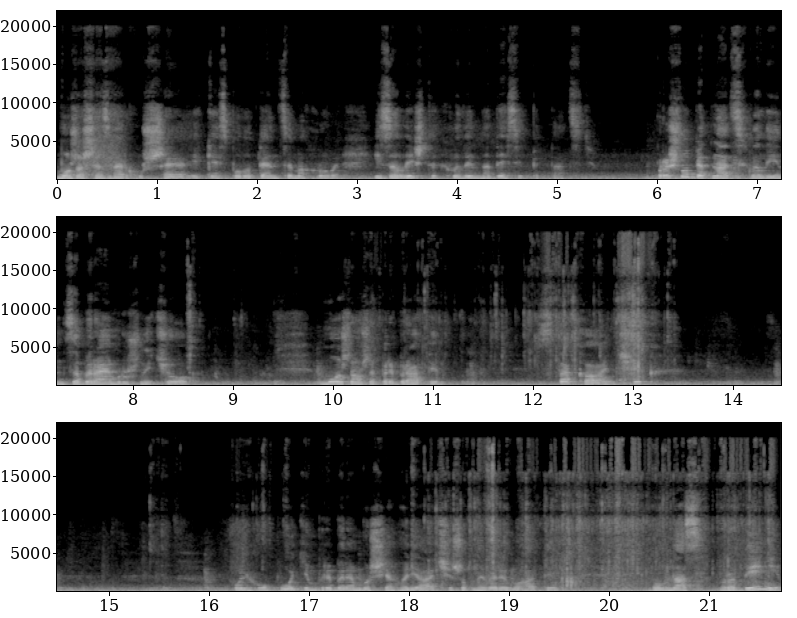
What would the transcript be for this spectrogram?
Можна ще зверху ще якесь полотенце махрове і залиште хвилин на 10-15. Пройшло 15 хвилин, забираємо рушничок. Можна вже прибрати стаканчик. Фольгу потім приберемо, бо ще гарячі, щоб не виривати. Бо в нас в родині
